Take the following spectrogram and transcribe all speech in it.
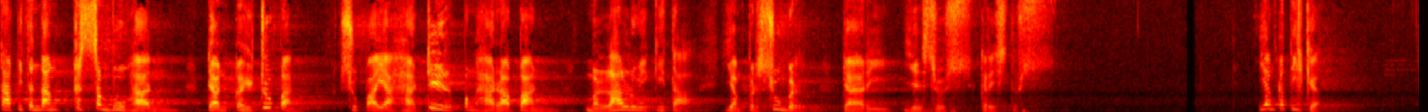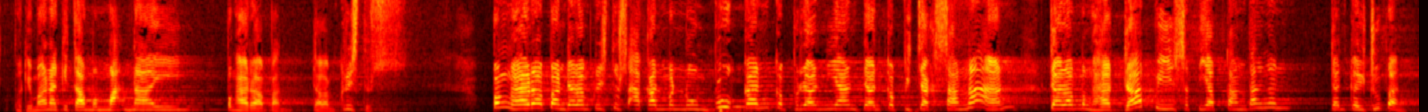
tapi tentang kesembuhan dan kehidupan supaya hadir pengharapan melalui kita yang bersumber dari Yesus Kristus. Yang ketiga, bagaimana kita memaknai pengharapan dalam Kristus. Pengharapan dalam Kristus akan menumbuhkan keberanian dan kebijaksanaan dalam menghadapi setiap tantangan dan kehidupan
